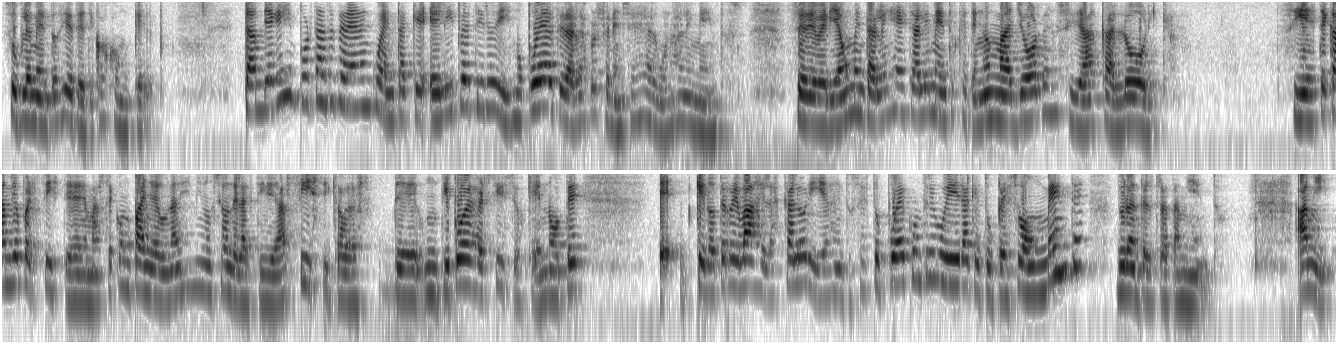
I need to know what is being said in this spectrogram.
suplementos dietéticos con kelp. También es importante tener en cuenta que el hipertiroidismo puede alterar las preferencias de algunos alimentos. Se debería aumentar la ingesta de alimentos que tengan mayor densidad calórica. Si este cambio persiste y además se acompaña de una disminución de la actividad física o de, un tipo de ejercicios que no, te, eh, que no te rebaje las calorías, entonces esto puede contribuir a que tu peso aumente durante el tratamiento. Amigo,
